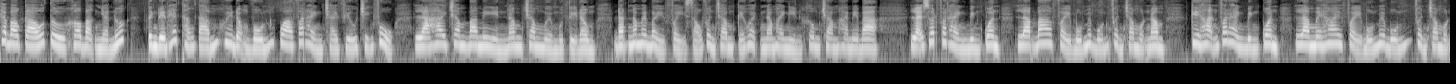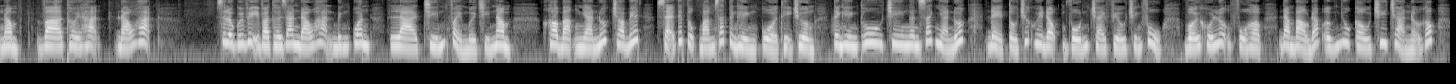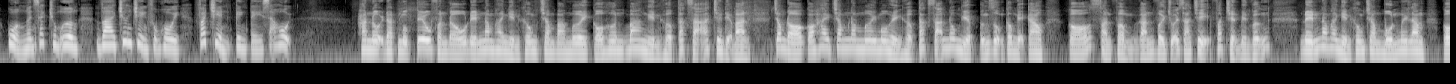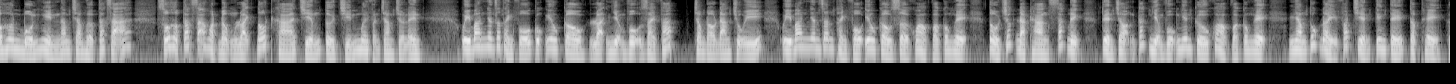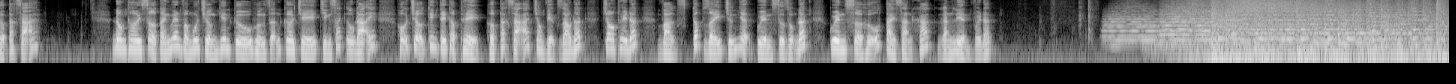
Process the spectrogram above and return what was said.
Theo báo cáo từ kho bạc nhà nước, tính đến hết tháng 8, huy động vốn qua phát hành trái phiếu chính phủ là 230.511 tỷ đồng, đạt 57,6% kế hoạch năm 2023. Lãi suất phát hành bình quân là 3,44% một năm, kỳ hạn phát hành bình quân là 12,44% một năm và thời hạn đáo hạn Xin lỗi quý vị và thời gian đáo hạn bình quân là 9,19 năm. Kho bạc nhà nước cho biết sẽ tiếp tục bám sát tình hình của thị trường, tình hình thu chi ngân sách nhà nước để tổ chức huy động vốn trái phiếu chính phủ với khối lượng phù hợp, đảm bảo đáp ứng nhu cầu chi trả nợ gốc của ngân sách trung ương và chương trình phục hồi phát triển kinh tế xã hội. Hà Nội đặt mục tiêu phấn đấu đến năm 2030 có hơn 3.000 hợp tác xã trên địa bàn, trong đó có 250 mô hình hợp tác xã nông nghiệp ứng dụng công nghệ cao, có sản phẩm gắn với chuỗi giá trị phát triển bền vững. Đến năm 2045 có hơn 4.500 hợp tác xã. Số hợp tác xã hoạt động loại tốt khá chiếm từ 90% trở lên. Ủy ban nhân dân thành phố cũng yêu cầu loại nhiệm vụ giải pháp trong đó đáng chú ý, Ủy ban Nhân dân thành phố yêu cầu Sở Khoa học và Công nghệ tổ chức đặt hàng xác định, tuyển chọn các nhiệm vụ nghiên cứu khoa học và công nghệ nhằm thúc đẩy phát triển kinh tế tập thể, hợp tác xã. Đồng thời, Sở Tài nguyên và Môi trường nghiên cứu hướng dẫn cơ chế chính sách ưu đãi, hỗ trợ kinh tế tập thể, hợp tác xã trong việc giao đất, cho thuê đất và cấp giấy chứng nhận quyền sử dụng đất, quyền sở hữu tài sản khác gắn liền với đất.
